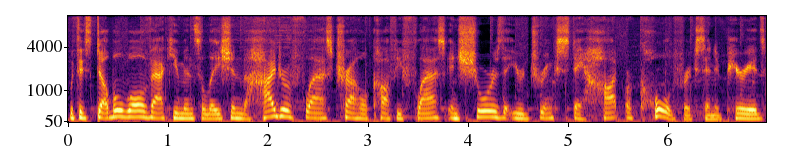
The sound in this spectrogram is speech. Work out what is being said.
With its double wall vacuum insulation, the Hydro Flask Travel Coffee Flask ensures that your drinks stay hot or cold for extended periods,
